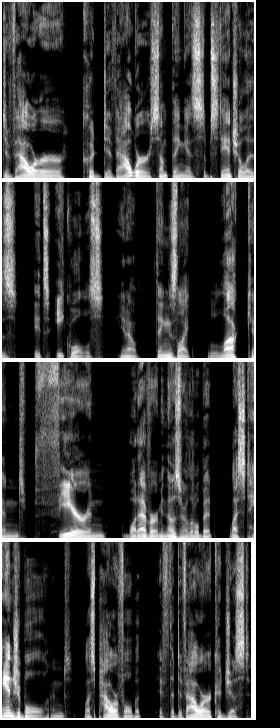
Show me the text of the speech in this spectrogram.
devourer could devour something as substantial as its equals. You know, things like luck and fear and whatever. I mean, those are a little bit less tangible and less powerful, but if the devourer could just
